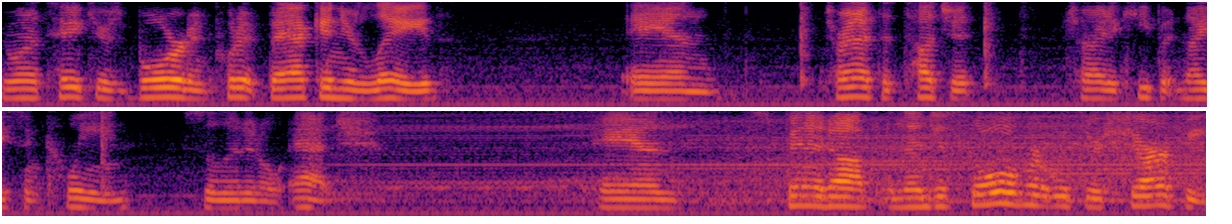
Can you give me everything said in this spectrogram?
you want to take your board and put it back in your lathe and try not to touch it try to keep it nice and clean so that it'll etch and spin it up and then just go over it with your sharpie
